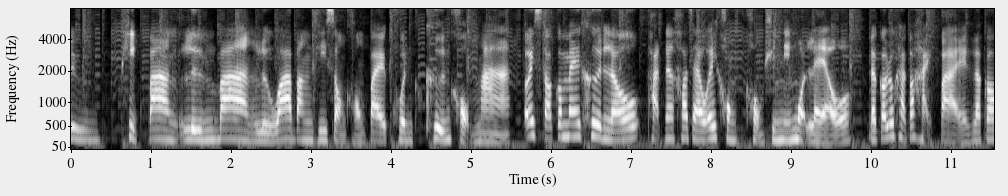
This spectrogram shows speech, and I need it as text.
ลืมผิดบ้างลืมบ้าง หรือว่าบางทีส่งของไปคนคืนของมา เอ้ยสต็อกก็ไม่ขึ้นแล้วพาร์ทเนอร์เข้าใจว่าเอ้ยของของชิ้นนี้หมดแล้ว แล้วก็ลูกค้าก็หายไปแล้วก็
